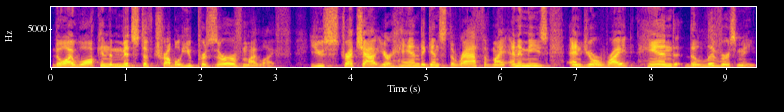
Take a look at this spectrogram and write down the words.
Though I walk in the midst of trouble, you preserve my life. You stretch out your hand against the wrath of my enemies, and your right hand delivers me.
